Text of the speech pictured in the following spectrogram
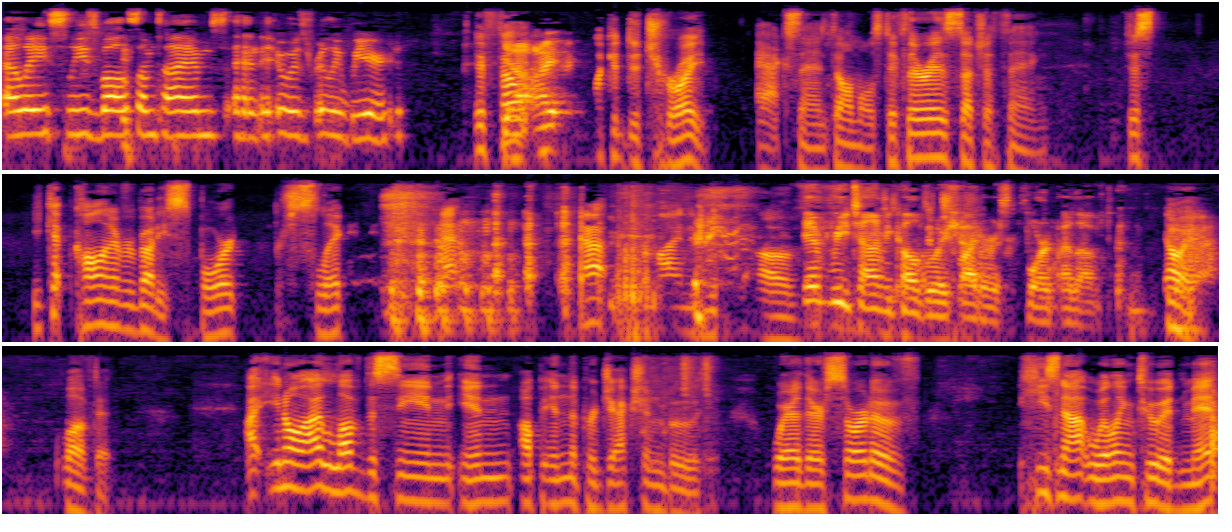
LA sleazeball sometimes and it was really weird. It felt yeah, I like a Detroit accent almost, if there is such a thing. Just he kept calling everybody sport or slick. That, that reminded me of Every time he called Roy Scheider a sport, I loved. oh yeah, loved it. I you know I love the scene in up in the projection booth where they're sort of he's not willing to admit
